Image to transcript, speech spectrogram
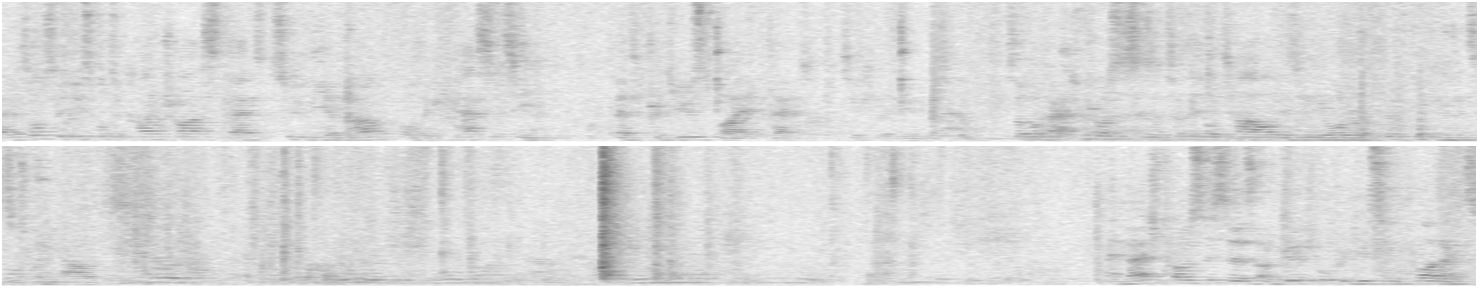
And it's also useful to contrast that to the amount or the capacity that's produced by that particular unit. So for batch processes, a typical tau is in the order of 15 minutes to 20 hours. And batch processes are good for producing products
